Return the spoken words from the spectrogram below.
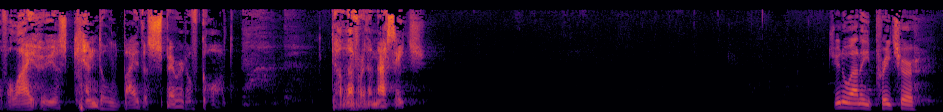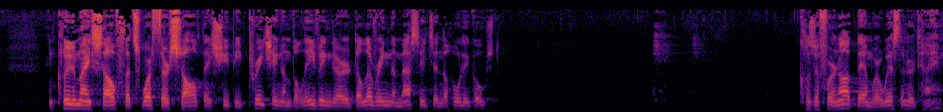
of Elihu is kindled by the Spirit of God. Deliver the message. Do you know any preacher, including myself, that's worth their salt? They should be preaching and believing they're delivering the message in the Holy Ghost. Because if we're not, then we're wasting our time.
